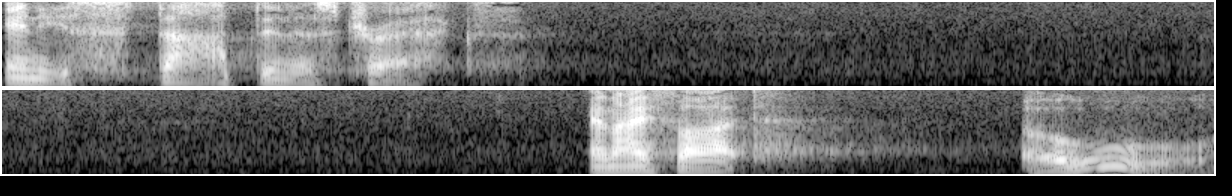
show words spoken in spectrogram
And he stopped in his tracks. And I thought, Oh.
